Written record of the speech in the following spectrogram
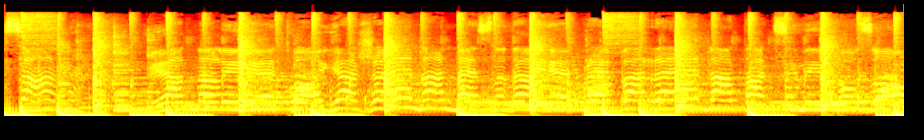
san. Jadna li je tvoja žena? Ne zna da je prevarena Taksi mi to zove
